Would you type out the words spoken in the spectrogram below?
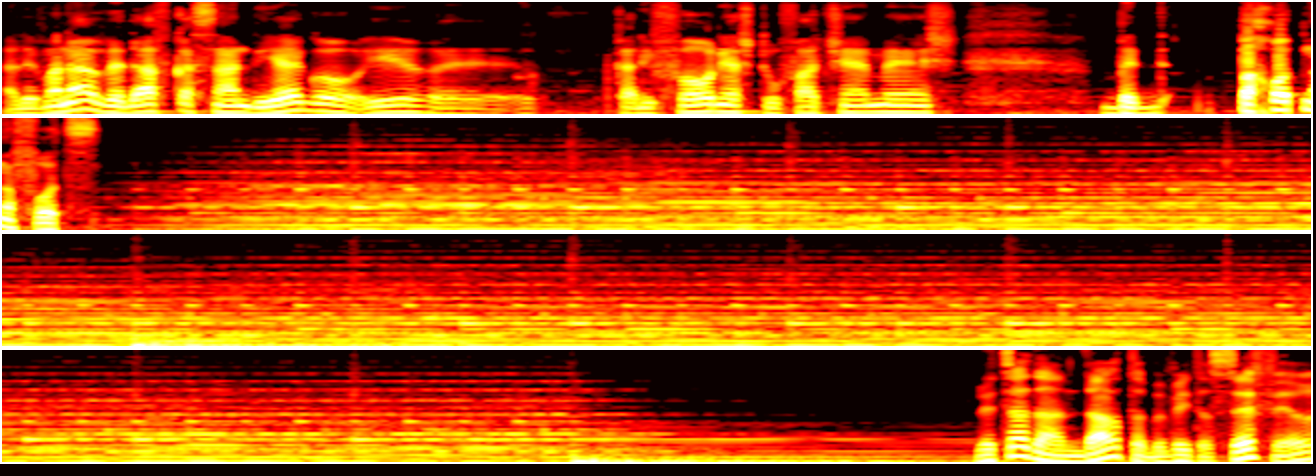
הלבנה, ודווקא סן דייגו, עיר אה, קליפורניה, שטופת שמש, בד... פחות נפוץ. לצד האנדרטה בבית הספר,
